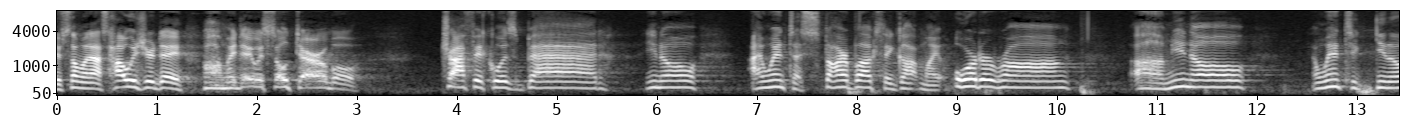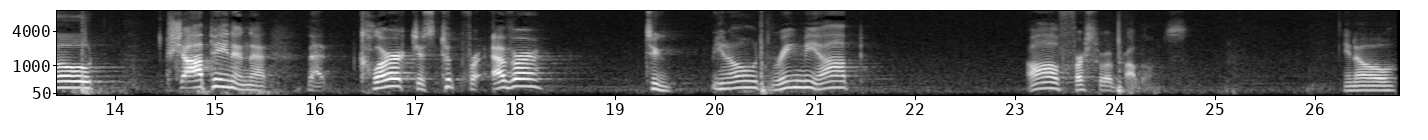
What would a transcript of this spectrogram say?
If someone asks, How was your day? Oh, my day was so terrible. Traffic was bad. You know, I went to Starbucks, they got my order wrong. Um, you know, I went to, you know, shopping and that, that clerk just took forever to, you know, ring me up. All first world problems. You know,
